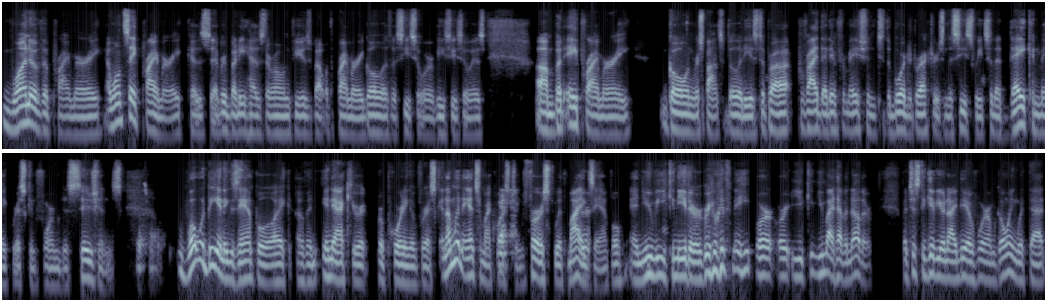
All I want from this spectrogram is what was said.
one of the primary I won't say primary because everybody has their own views about what the primary goal of a CISO or a vCISO is, um, but a primary goal and responsibility is to pro- provide that information to the board of directors and the C-suite so that they can make risk-informed decisions. Right. What would be an example like of an inaccurate reporting of risk? And I'm going to answer my question yeah. first with my sure. example, and you, you can either agree with me or or you can, you might have another. But just to give you an idea of where I'm going with that,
